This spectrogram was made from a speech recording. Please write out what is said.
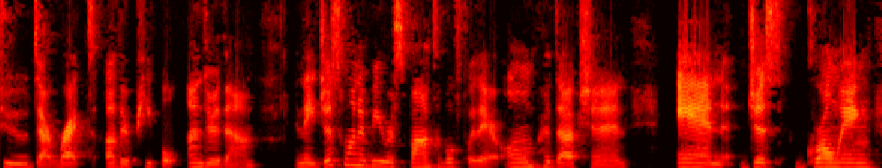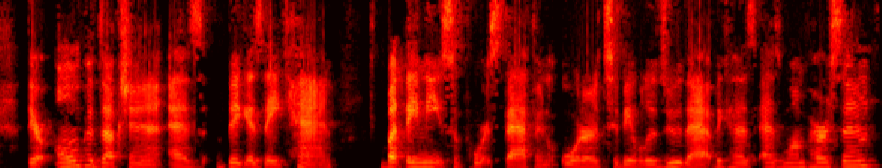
to direct other people under them. And they just want to be responsible for their own production and just growing their own production as big as they can. But they need support staff in order to be able to do that because, as one person,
